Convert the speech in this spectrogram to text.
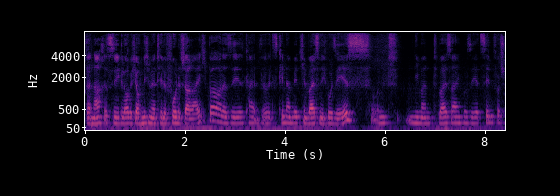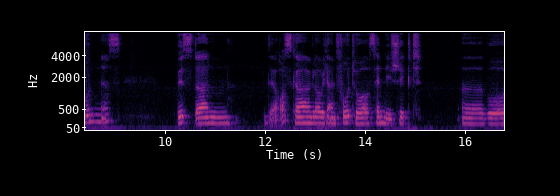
Danach ist sie, glaube ich, auch nicht mehr telefonisch erreichbar oder sie kein, das Kindermädchen weiß nicht, wo sie ist und niemand weiß eigentlich, wo sie jetzt hin verschwunden ist. Bis dann der Oscar, glaube ich, ein Foto aufs Handy schickt, äh, wo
